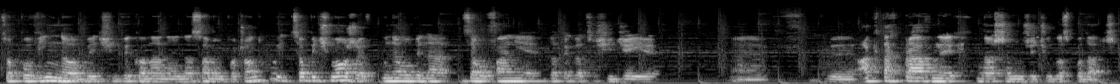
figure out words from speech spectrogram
co powinno być wykonane na samym początku i co być może wpłynęłoby na zaufanie do tego, co się dzieje e, w aktach prawnych w naszym życiu gospodarczym.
